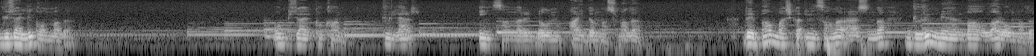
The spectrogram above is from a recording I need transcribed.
güzellik olmalı. O güzel kokan güller insanların yolunu aydınlatmalı. Ve bambaşka insanlar arasında görünmeyen bağlar olmalı.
